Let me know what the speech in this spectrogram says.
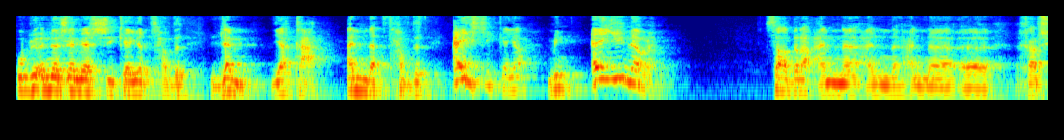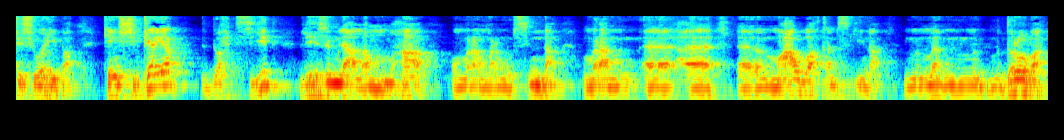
وبأن جميع الشكايات تحفظت لم يقع ان تحفظت أي شكاية من أي نوع. صادرة عن عن عن آه، خرشيش وهبه كاين شكاية ضد واحد السيد اللي هزم لي على امها ومراه مراه مسنة ومراه آه، آه، معوقة مسكينة مضروبة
